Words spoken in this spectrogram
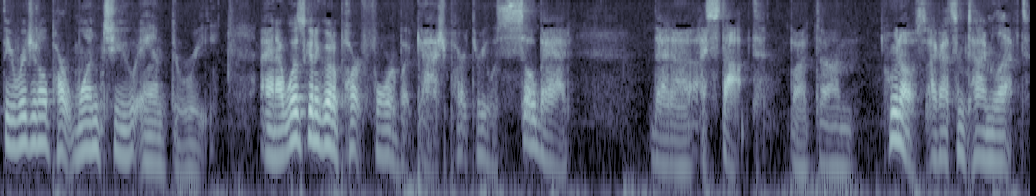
the original, part one, two, and three. And I was going to go to part four, but gosh, part three was so bad that uh, I stopped. But um, who knows? I got some time left.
